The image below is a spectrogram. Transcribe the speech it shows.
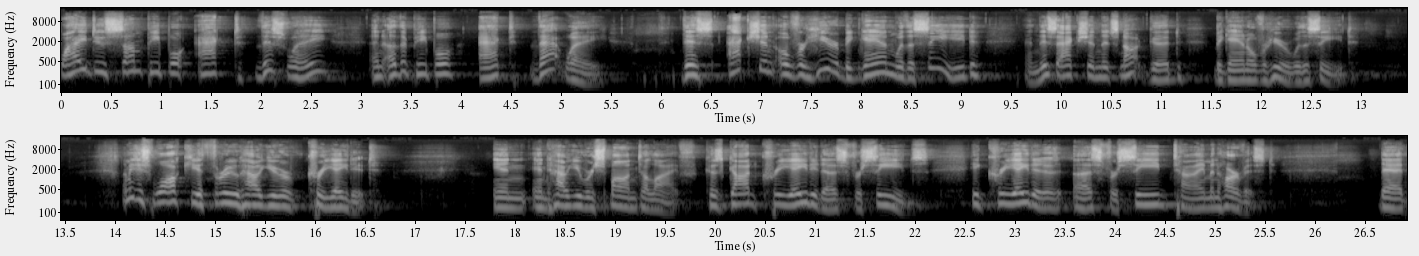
Why do some people act this way and other people act that way this action over here began with a seed and this action that's not good began over here with a seed let me just walk you through how you're created and, and how you respond to life. Because God created us for seeds, He created us for seed, time, and harvest. That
